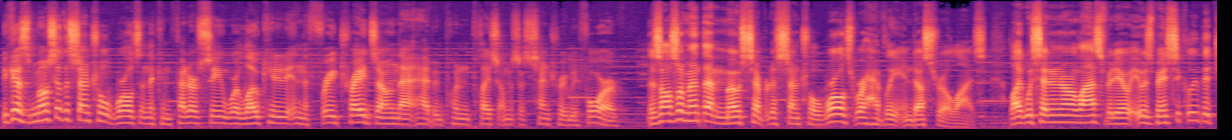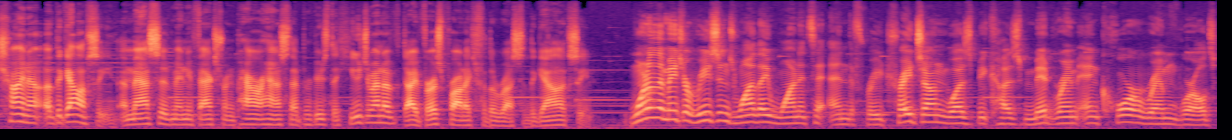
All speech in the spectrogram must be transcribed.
Because most of the central worlds in the Confederacy were located in the free trade zone that had been put in place almost a century before. This also meant that most separatist central worlds were heavily industrialized. Like we said in our last video, it was basically the China of the galaxy, a massive manufacturing powerhouse that produced a huge amount of diverse products for the rest of the galaxy. One of the major reasons why they wanted to end the free trade zone was because mid-rim and core rim worlds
